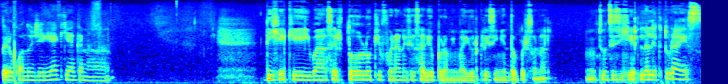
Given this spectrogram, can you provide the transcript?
Pero cuando llegué aquí a Canadá, dije que iba a hacer todo lo que fuera necesario para mi mayor crecimiento personal. Entonces dije, la lectura es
